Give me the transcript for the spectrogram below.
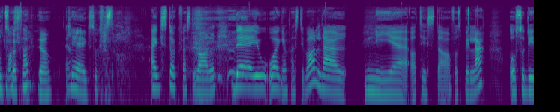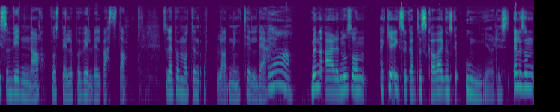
dumt spørsmål? Ja. Hva er Eggstokkfestival? Eggstokkfestivalen. Det er jo òg en festival der nye artister får spille. Også de som vinner, får spille på Vill Vill Vest. da. Så det er på en måte en oppladning til det. Ja. Men er det noe sånn Er ikke Eggstock at det skal være ganske unge artister? Eller sånn,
